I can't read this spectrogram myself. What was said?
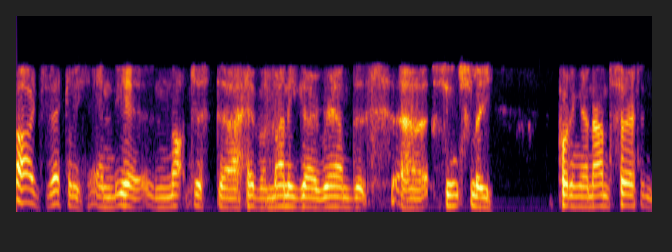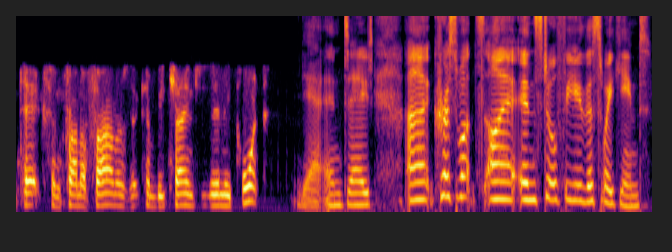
Oh, exactly. And yeah, not just uh, have a money go round that's uh, essentially putting an uncertain tax in front of farmers that can be changed at any point. Yeah, indeed. Uh, Chris, what's uh, in store for you this weekend?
